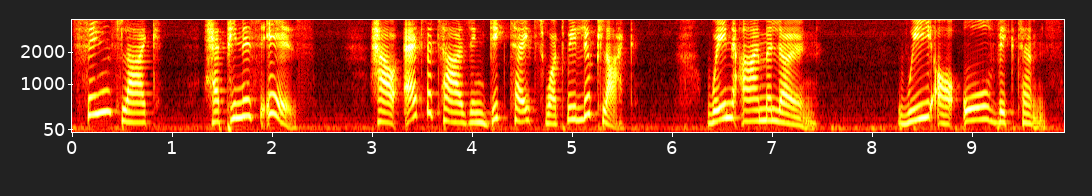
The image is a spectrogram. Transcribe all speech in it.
Things like happiness is, how advertising dictates what we look like, when I'm alone, we are all victims.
